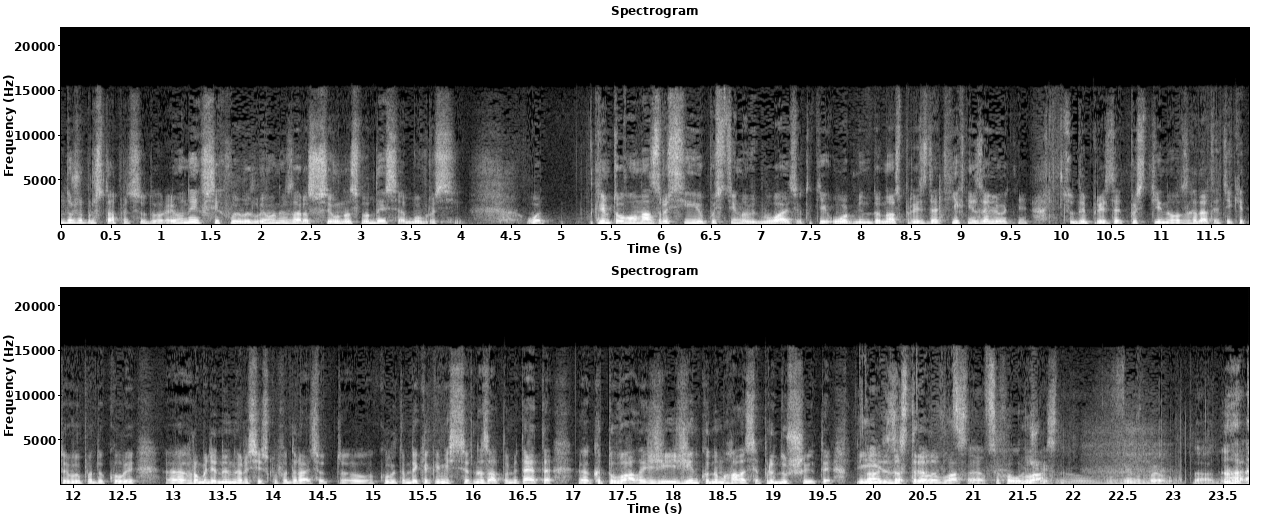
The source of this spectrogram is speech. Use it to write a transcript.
дуже проста процедура. І вони їх всіх вивезли. І вони зараз всі у нас в Одесі або в Росії. От. Крім того, у нас з Росією постійно відбувається такий обмін. До нас приїздять їхні зальотні, сюди приїздять постійно. От згадати тільки той випадок, коли е, громадянини Російської Федерації, от, е, коли там декілька місяців назад, пам'ятаєте, е, катували жі- жінку, намагалися придушити і Так, застрелив так. власне. В власне. він вбив. Да, да,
